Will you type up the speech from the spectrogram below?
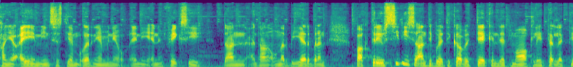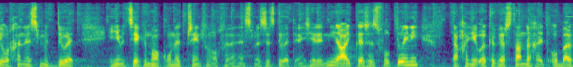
gaan jou eie immuunstelsel oorneem en die, en die infeksie dan dan onder beheer bring. Bakteriosidiese antibiotika beteken dit maak letterlik die organisme dood en jy moet seker maak 100% van organismes is dood. En as jy dit nie daai kursus voltooi nie, dan gaan jy ook 'n weerstandigheid opbou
